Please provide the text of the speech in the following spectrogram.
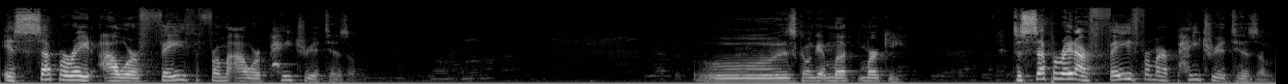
is separate our faith from our patriotism. Ooh, this is going to get murky. To separate our faith from our patriotism.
